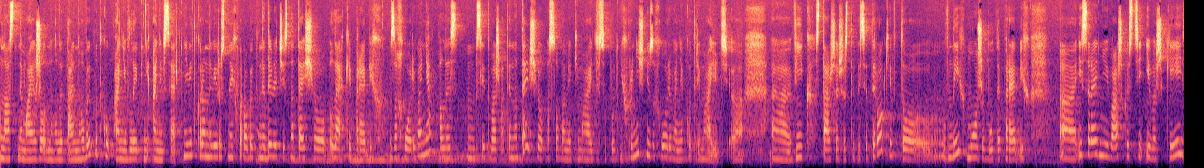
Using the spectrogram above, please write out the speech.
У нас немає жодного летального випадку ані в липні, ані в серпні від коронавірусної хвороби, не дивлячись на те, що легкий перебіг захворювання, але слід вважати на те, що особам, які мають супутні хронічні захворювання, котрі мають е, е, вік старше 60 років, то в них може бути перебіг е, і середньої важкості, і важкий.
